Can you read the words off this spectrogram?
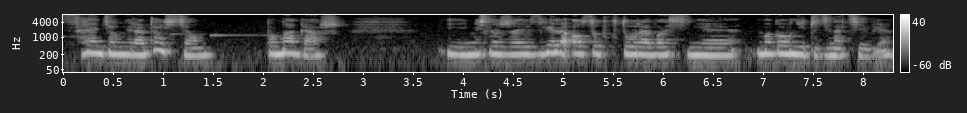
z chęcią i radością pomagasz. I myślę, że jest wiele osób, które właśnie mogą liczyć na Ciebie.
